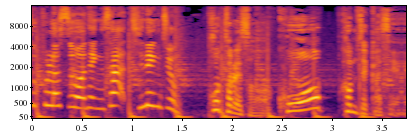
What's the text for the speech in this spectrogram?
two plus one 행사 진행 중. 포털에서 코어업 검색하세요.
